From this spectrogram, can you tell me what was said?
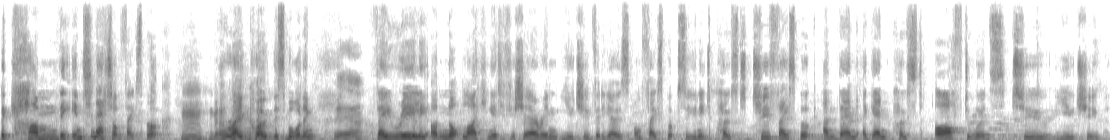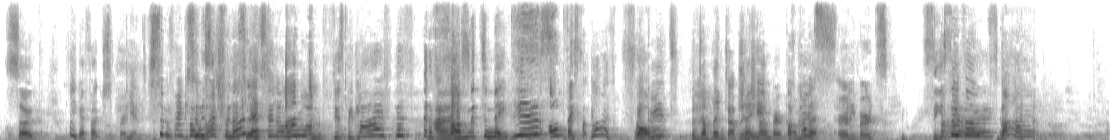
become the internet on Facebook. Mm, well, great quote this morning. Yeah. They really are not liking it if you're sharing YouTube videos on Facebook. So you need to post to Facebook and then again post afterwards to YouTube. So there you go, folks. Brilliant. Some Well, thank you so much for this lesson on, And on Facebook Live. bit, bit of And- fun with Denise on Facebook Live from Dublin, Dublin Chamber, Chamber of Commerce. Early birds. See you Bye. soon, folks. Bye.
